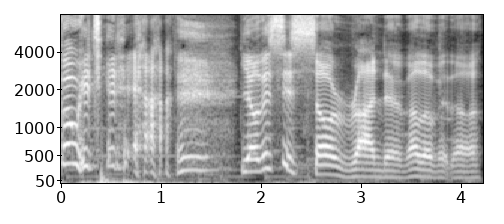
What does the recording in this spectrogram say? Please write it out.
But we did it. Yo, this is so random. I love it though.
